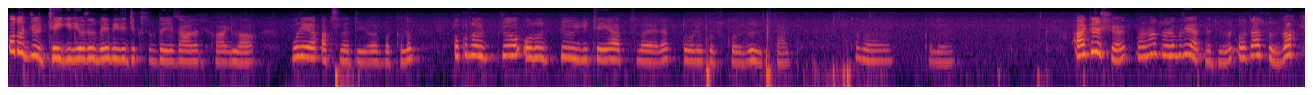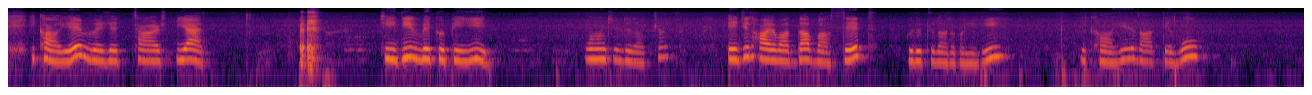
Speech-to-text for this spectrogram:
10. üniteye gidiyoruz ve birinci kısımda yazarlar hala. Buraya atla diyor bakalım. Dokuzuncu onuncu üniteyi atlayarak doğru skoru yükseldi. Tamam. Bakalım. Arkadaşlar ondan sonra buraya atla diyor. Ondan sonra hikaye vejetaryen kedi ve köpeği onun kilidi de açacağız. Evcil hayvandan bahset. Gürültülü araba Lili. Hikaye randevu.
